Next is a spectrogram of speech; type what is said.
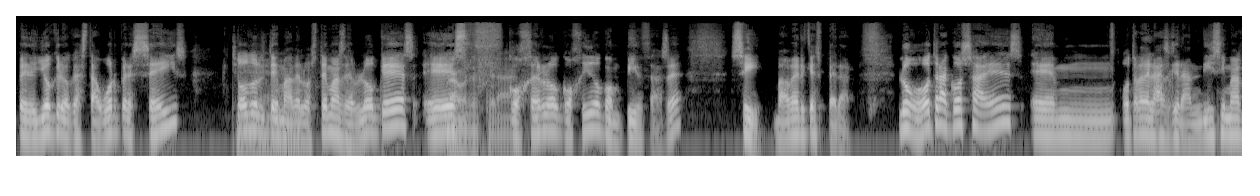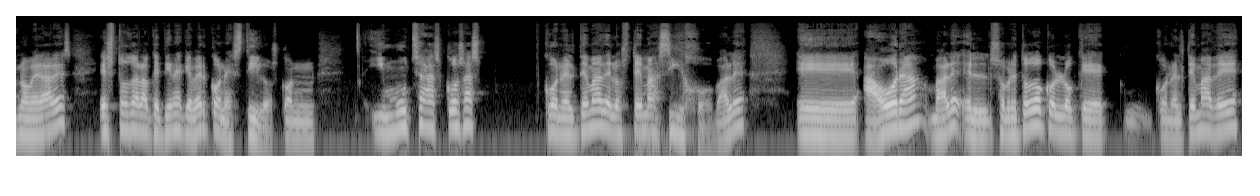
pero yo creo que hasta WordPress 6, todo el tema de los temas de bloques es cogerlo cogido con pinzas, ¿eh? Sí, va a haber que esperar. Luego, otra cosa es, em, otra de las grandísimas novedades, es todo lo que tiene que ver con estilos, con y muchas cosas con el tema de los temas hijo, ¿vale? Eh, ahora, ¿vale? El, sobre todo con lo que, con el tema de,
